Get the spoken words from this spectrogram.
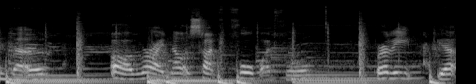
Been better. Oh, right, now it's time for 4x4. Ready? Yeah.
